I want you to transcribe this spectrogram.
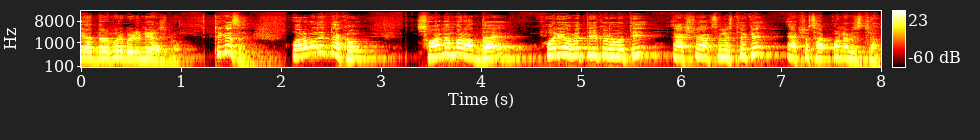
এই অধ্যায়ের উপরে ভিডিও নিয়ে আসব। ঠিক আছে? পরবর্তী দেখো, ছয় নম্বর অধ্যায় পরিভাবে ত্রিকোণমিতি একশো একচল্লিশ থেকে একশো ছাপ্পান্ন পৃষ্ঠা।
